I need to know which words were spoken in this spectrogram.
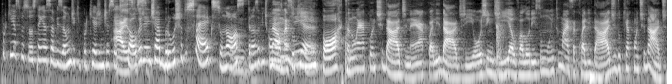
Porque as pessoas têm essa visão de que porque a gente é ah, sexóloga, ah, a gente é a bruxa do sexo. Nossa, transa 24 não, horas Não, mas o dia. que importa não é a quantidade, né? É a qualidade. E hoje em dia eu valorizo muito mais a qualidade do que a quantidade.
